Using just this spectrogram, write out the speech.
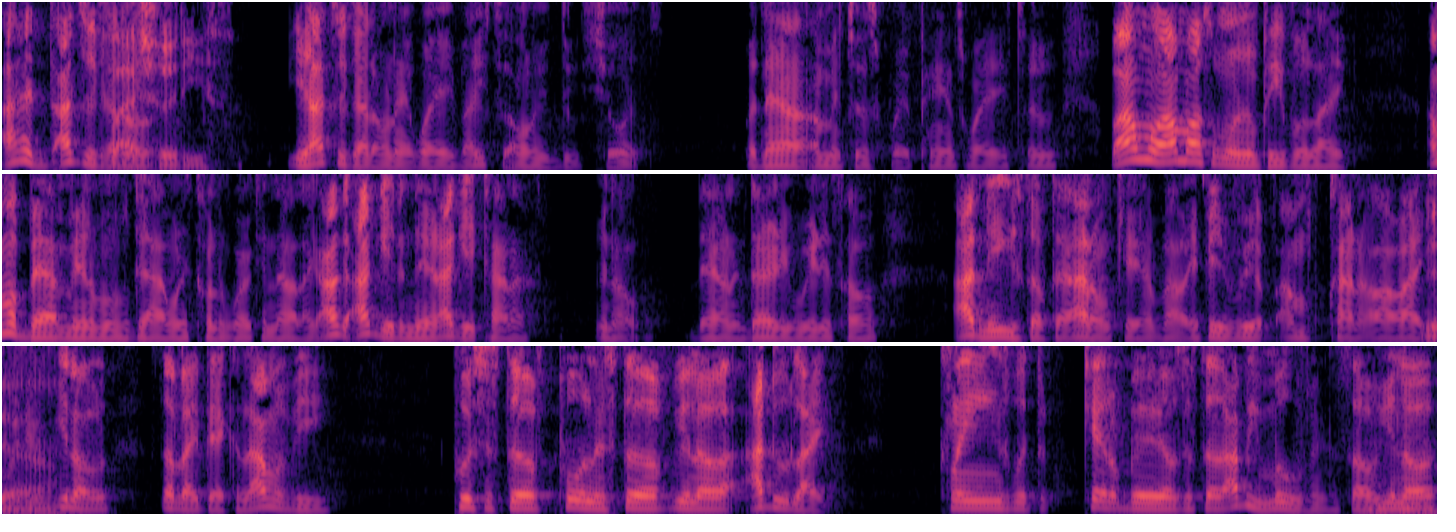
I had, I just got on, hoodies. yeah, I just got on that wave. I used to only do shorts, but now I'm into the sweatpants wave too. But I'm I'm also one of them people like I'm a bad minimum guy when it comes to working out. Like I I get in there, and I get kind of you know down and dirty with it, so. I need stuff that I don't care about. If it rip, I'm kind of all right with it. You know, stuff like that. Because I'm gonna be pushing stuff, pulling stuff. You know, I do like cleans with the kettlebells and stuff. I be moving, so you know,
